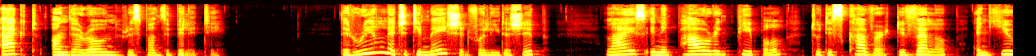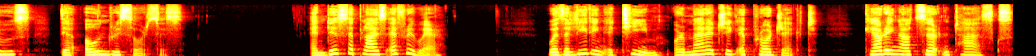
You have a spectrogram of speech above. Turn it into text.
act on their own responsibility. The real legitimation for leadership lies in empowering people to discover, develop, and use their own resources. And this applies everywhere. Whether leading a team or managing a project, carrying out certain tasks,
